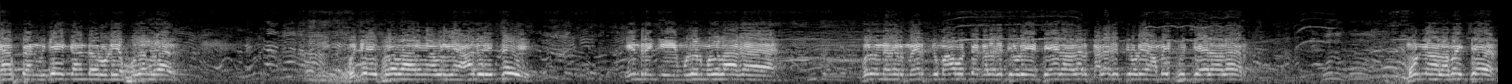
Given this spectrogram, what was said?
கேப்டன் விஜயகாந்த் அவருடைய புதல்வர். விஜய் பிரபாகரன் அவர்களை ஆதரித்து இன்றைக்கு முதன் முதலாக விருதுநகர் மேற்கு மாவட்ட கழகத்தினுடைய செயலாளர் கழகத்தினுடைய அமைப்பு செயலாளர் முன்னாள் அமைச்சர்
